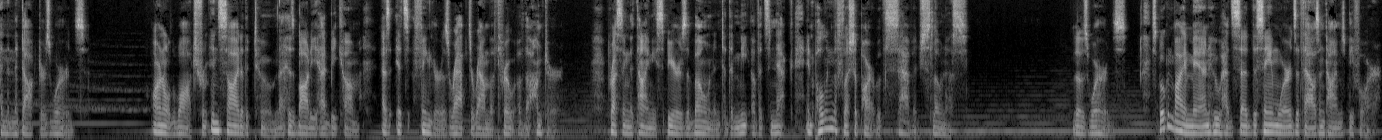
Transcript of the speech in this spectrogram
And then the doctor's words. Arnold watched from inside of the tomb that his body had become as its fingers wrapped around the throat of the hunter, pressing the tiny spears of bone into the meat of its neck and pulling the flesh apart with savage slowness. Those words, spoken by a man who had said the same words a thousand times before.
